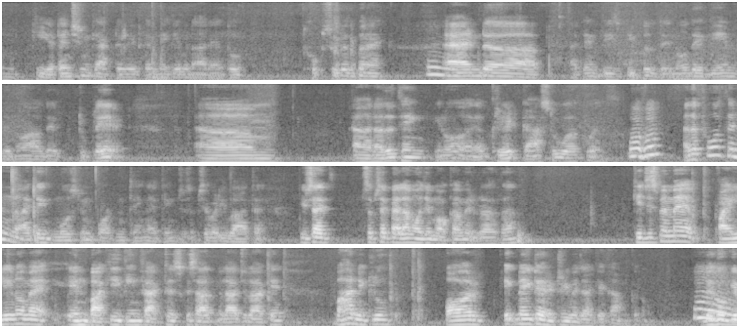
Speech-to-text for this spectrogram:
उनकी अटेंशन कैप्टिवेट करने के लिए बना रहे हैं तो खूबसूरत बनाएँ। And I think these people they know they game they know how they to play it another thing you know a great cast to work with. Mhm. and the fourth and I think most important thing I think जो सबसे बड़ी बात है कि शायद सबसे पहला मुझे मौका मिल रहा था कि जिसमें मैं फाइनली नो मैं इन बाकी तीन फैक्टर्स के साथ मिला जुला के बाहर निकलूं और एक नई टेरिटरी में जाके काम करूँ। देखो कि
